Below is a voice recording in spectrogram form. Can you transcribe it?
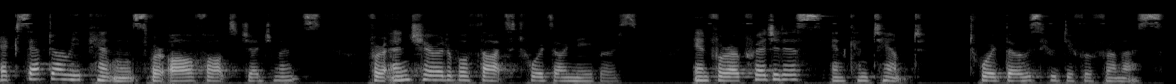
Accept our repentance for all false judgments, for uncharitable thoughts towards our neighbors, and for our prejudice and contempt toward those who differ from us.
